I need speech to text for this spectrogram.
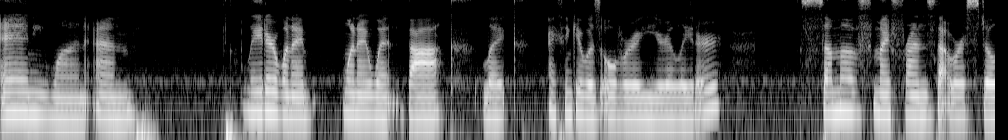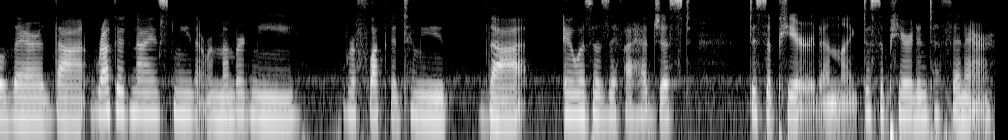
anyone. And later, when I when I went back, like I think it was over a year later, some of my friends that were still there that recognized me, that remembered me, reflected to me that it was as if I had just disappeared and like disappeared into thin air.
